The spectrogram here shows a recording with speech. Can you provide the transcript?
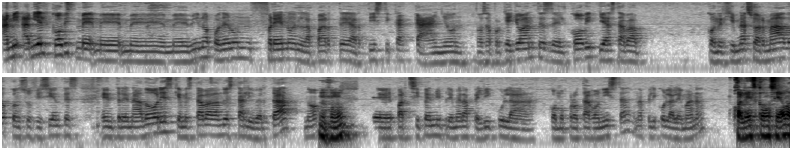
A mí, a mí el COVID me, me, me, vino a poner un freno en la parte artística cañón. O sea, porque yo antes del COVID ya estaba con el gimnasio armado, con suficientes entrenadores que me estaba dando esta libertad, ¿no? Eh, participé en mi primera película como protagonista, una película alemana. ¿Cuál es? ¿Cómo se llama?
